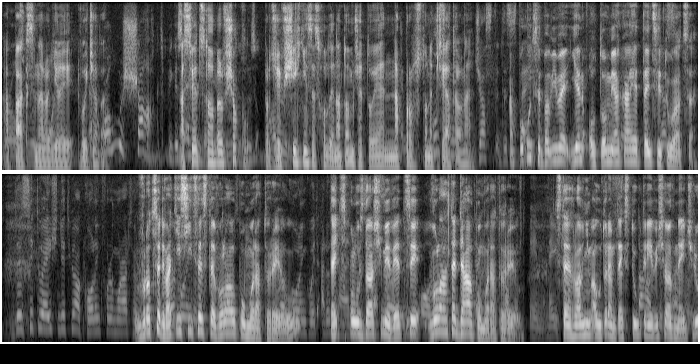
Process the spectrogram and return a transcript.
a pak se narodili dvojčata. A svět z toho byl v šoku, protože všichni se shodli na tom, že to je naprosto nepřijatelné. A pokud se bavíme jen o tom, jaká je teď situace. V roce 2000 jste volal po moratoriu, teď spolu s dalšími vědci voláte dál po moratoriu. Jste hlavním autorem textu, který vyšel v Nature,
